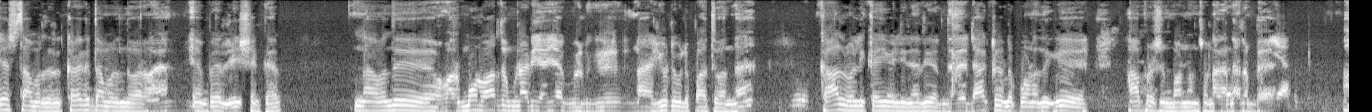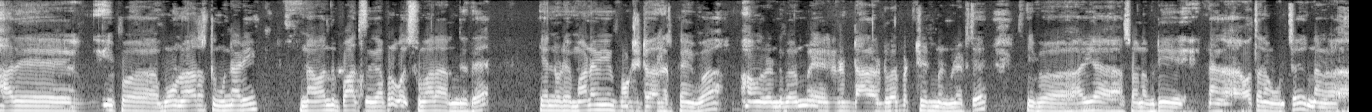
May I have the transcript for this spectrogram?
ஏஸ் தாமரத்தில் கிழக்கு தாமரத்துலேருந்து வரேன். என் பேர் ஜெய்சங்கர். நான் வந்து ஒரு மூணு வாரத்துக்கு முன்னாடி ஐயா கோயிலுக்கு நான் யூடியூப்பில் பார்த்து வந்தேன். கால் வலி கை வலி நிறைய இருந்தது. டாக்டர்கிட்ட போனதுக்கு ஆப்ரேஷன் பண்ணணும்னு சொன்னாங்க நரம்பு. அது இப்போ மூணு வாரத்துக்கு முன்னாடி நான் வந்து பார்த்ததுக்கப்புறம் கொஞ்சம் சுமாராக இருந்தது. என்னுடைய மனைவியும் கூட்டிகிட்டு வந்திருக்கேன் இப்போ. அவங்க ரெண்டு பேருமே ரெண்டு நாங்கள் ரெண்டு பேருமே ட்ரீட்மெண்ட் எடுத்து இப்போ ஐயா சொன்னபடி நாங்கள் ஒத்தனை கொடுத்து நாங்கள்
